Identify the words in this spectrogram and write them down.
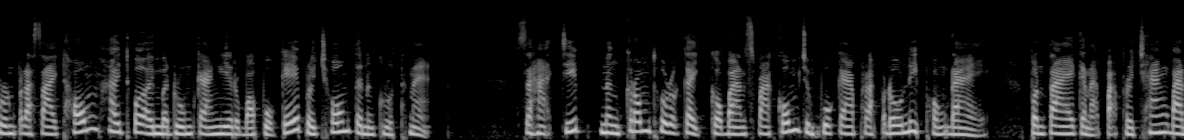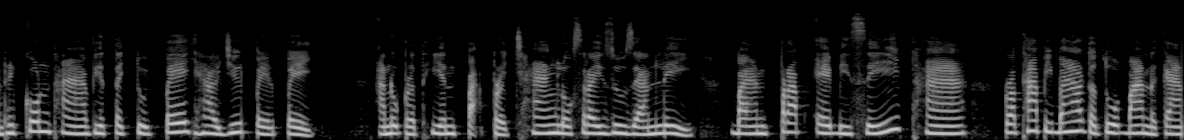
គ្រុនផ្ដាសាយធំហើយធ្វើឲ្យមិត្តរួមការងាររបស់ពួកគេប្រឈមទៅនឹងគ្រោះថ្នាក់ សហជីពនិងក្រុមធុរកិច្ចក៏បានស្វាគមន៍ចំពោះការផ្លាស់ប្ដូរនេះផងដែរប៉ុន្តែគណៈបកប្រឆាំងបានរិះគន់ថាវាតិចតួចពេកហើយយឺតពេលពេកអនុប្រធានបកប្រឆាំងលោកស្រី Suzanne Lee បានប្រាប់ ABC ថារដ្ឋាភិបាលទទួលបាននូវការ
